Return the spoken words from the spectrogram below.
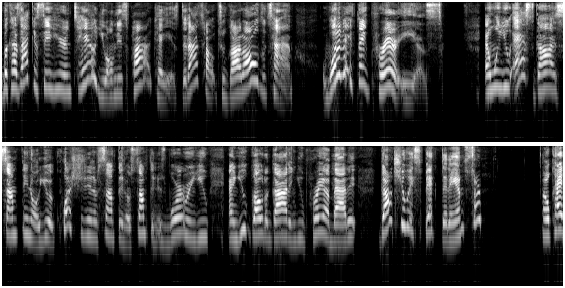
Because I can sit here and tell you on this podcast that I talk to God all the time. What do they think prayer is? And when you ask God something or you're questioning of something or something is worrying you and you go to God and you pray about it, don't you expect an answer? Okay,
